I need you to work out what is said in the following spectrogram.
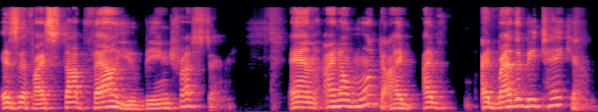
is if I stop value being trusting. And I don't want to. I, I've, I'd rather be taken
